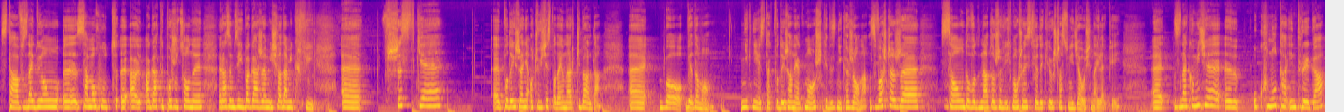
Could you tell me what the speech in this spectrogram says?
staw, znajdują e, samochód e, Agaty porzucony razem z jej bagażem i śladami krwi. Wszystkie podejrzenia oczywiście spadają na Archibalda, bo wiadomo, nikt nie jest tak podejrzany jak mąż, kiedy znika żona. Zwłaszcza, że są dowody na to, że w ich małżeństwie od jakiegoś czasu nie działo się najlepiej. Znakomicie uknuta intryga,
